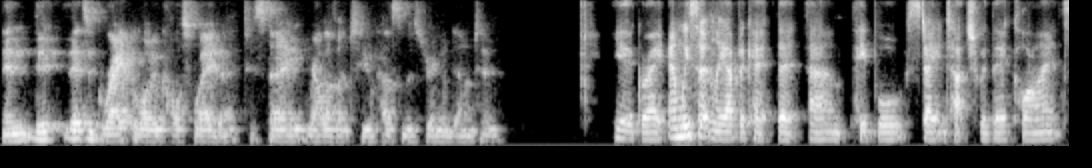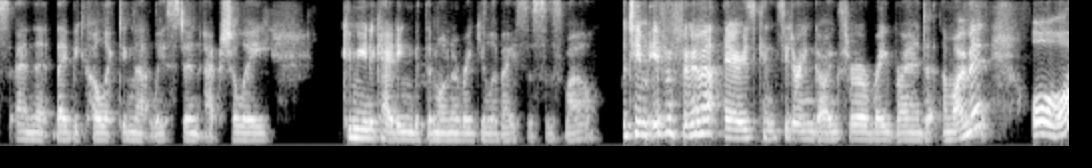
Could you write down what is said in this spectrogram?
then th that's a great low cost way to, to stay relevant to your customers during a downturn. Yeah, great. And we certainly advocate that um, people stay in touch with their clients and that they be collecting that list and actually communicating with them on a regular basis as well. So Tim, if a firm out there is considering going through a rebrand at the moment, or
